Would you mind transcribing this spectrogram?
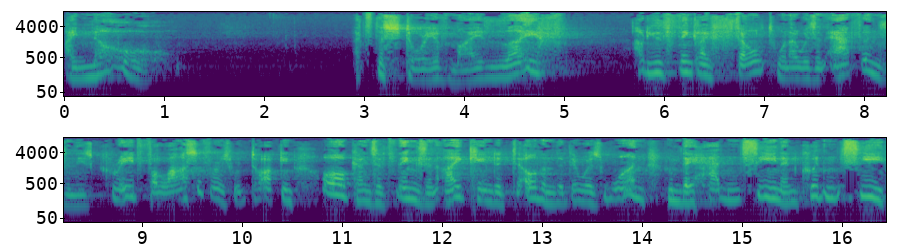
I know. That's the story of my life. How do you think I felt when I was in Athens and these great philosophers were talking all kinds of things and I came to tell them that there was one whom they hadn't seen and couldn't see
